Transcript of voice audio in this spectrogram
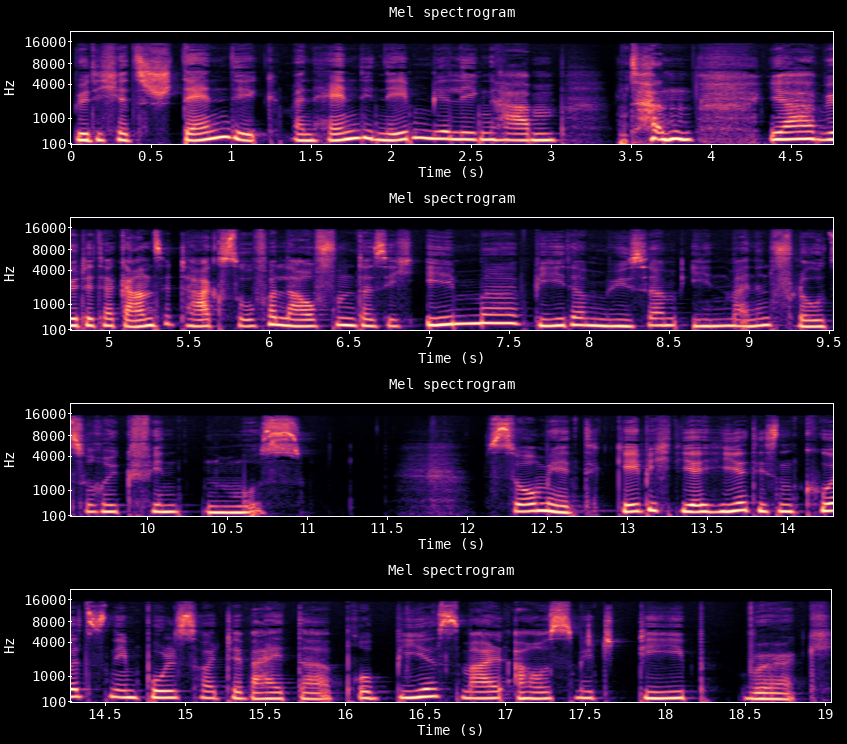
Würde ich jetzt ständig mein Handy neben mir liegen haben, dann ja, würde der ganze Tag so verlaufen, dass ich immer wieder mühsam in meinen Flow zurückfinden muss. Somit gebe ich dir hier diesen kurzen Impuls heute weiter. Probier's mal aus mit Deep Work.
